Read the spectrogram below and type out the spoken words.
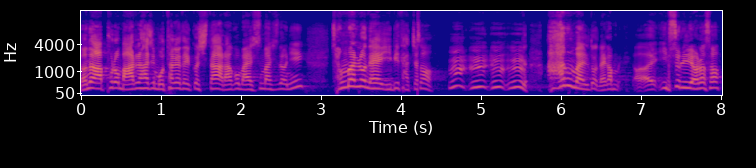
너는 앞으로 말을 하지 못하게 될 것이다 라고 말씀하시더니 정말로 내 입이 닫혀서 음, 음, 음, 음, 아무 말도 내가 어, 입술을 열어서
